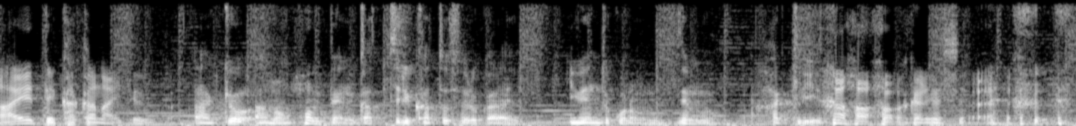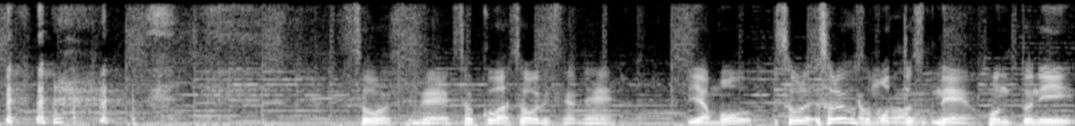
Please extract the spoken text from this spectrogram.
あえて書かないというか。あ今日あの本編がっつりカットするから言えんところも全部はっきり言って。わかりました そうですね。そこはそうですよね。いやもうそれそれこそもっとね本当に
